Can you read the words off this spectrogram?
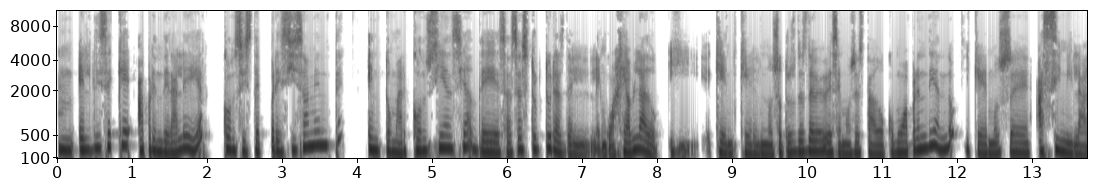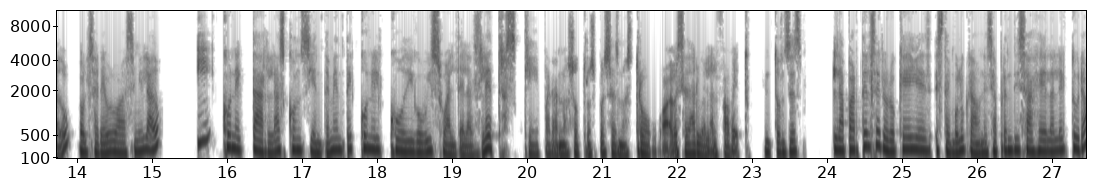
Mm, él dice que aprender a leer consiste precisamente en tomar conciencia de esas estructuras del lenguaje hablado y que, nosotros desde bebés hemos estado como aprendiendo y que hemos eh, asimilado, o el cerebro ha asimilado, y conectarlas conscientemente con el código visual de las letras, que para nosotros pues es nuestro abecedario del alfabeto. Entonces, la parte del cerebro que está involucrado en ese aprendizaje de la lectura,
